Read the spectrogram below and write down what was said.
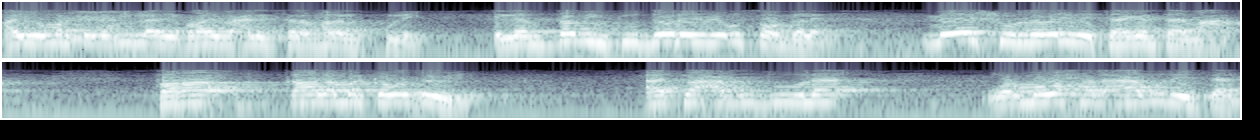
ayuu marka nabiyullaahi ibraahim calayh salam hadalka ku leeyay. Ilan dabinkuu doonayay bay u soo galeen. Meeshuu rabay bay taagan tahay macna. Qaala marka wuxuu yidhi atacbuduuna war ma waxaad caabudaysaan?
